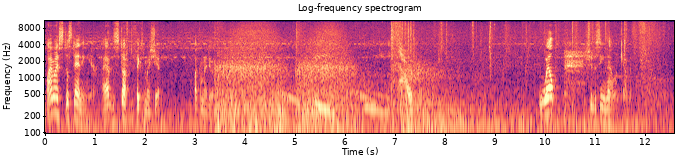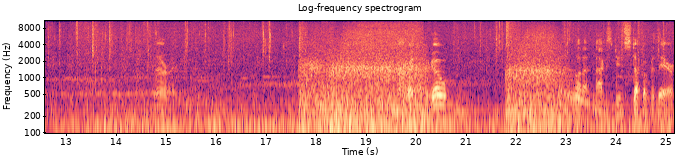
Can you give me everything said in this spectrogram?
Why am I still standing here? I have the stuff to fix my ship. What the fuck am I doing? Ow. Well, should have seen that one coming. Alright. Alright, up we go. A lot of oxygen stuff over there.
